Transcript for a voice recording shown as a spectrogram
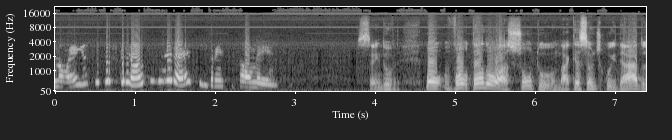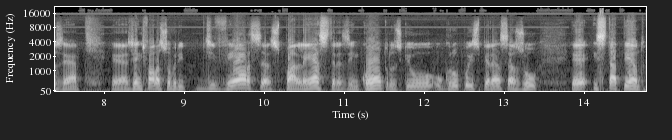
não, é isso que as crianças merecem, principalmente. Sem dúvida. Bom, voltando ao assunto na questão de cuidados, é, é a gente fala sobre diversas palestras, encontros que o, o Grupo Esperança Azul é, está tendo.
